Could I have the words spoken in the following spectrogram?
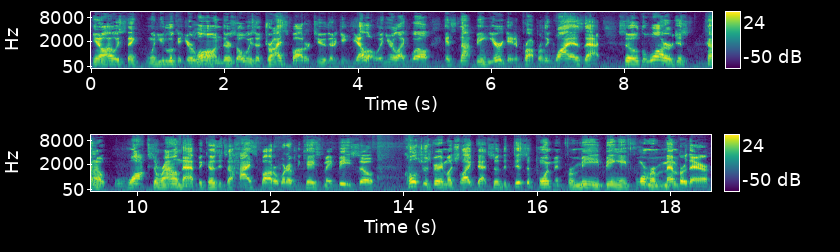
you know i always think when you look at your lawn there's always a dry spot or two that get yellow and you're like well it's not being irrigated properly why is that so the water just kind of walks around that because it's a high spot or whatever the case may be so culture is very much like that. So the disappointment for me, being a former member there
